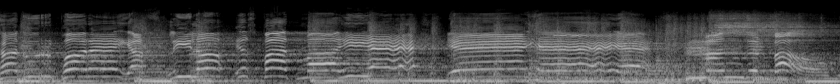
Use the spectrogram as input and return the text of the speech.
אותי בכדור פורח, לי לא אכפת מה יהיה. יה, יה, יה. מנדלבאום,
